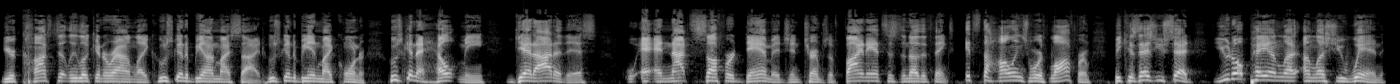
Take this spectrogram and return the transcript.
you're constantly looking around like who's going to be on my side? Who's going to be in my corner? Who's going to help me get out of this? And not suffer damage in terms of finances and other things. It's the Hollingsworth Law Firm because, as you said, you don't pay unless, unless you win,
